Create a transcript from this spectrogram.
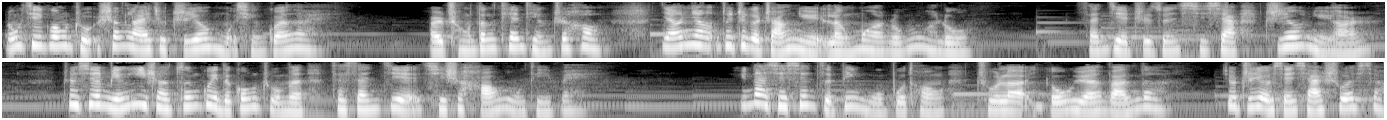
龙吉公主生来就只有母亲关爱，而重登天庭之后，娘娘对这个长女冷漠如陌路。三界至尊膝下只有女儿，这些名义上尊贵的公主们，在三界其实毫无地位，与那些仙子并无不同，除了游园玩乐，就只有闲暇说笑。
